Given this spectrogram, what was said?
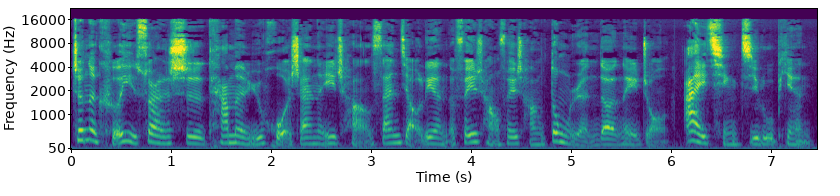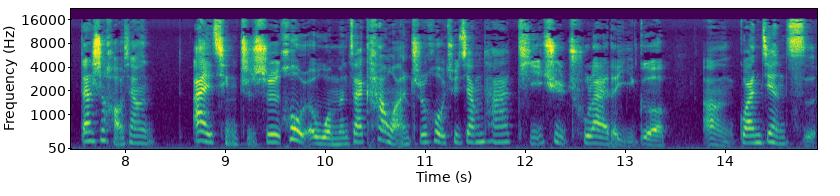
真的可以算是他们与火山的一场三角恋的非常非常动人的那种爱情纪录片，但是好像爱情只是后我们在看完之后去将它提取出来的一个嗯关键词。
